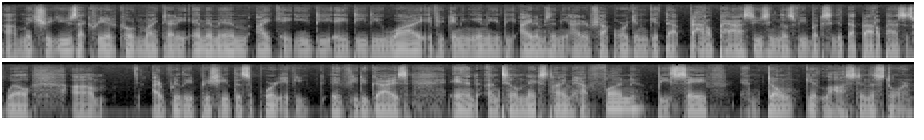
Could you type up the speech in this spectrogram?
Uh, make sure you use that creator code Mike Daddy M M M I K E D A D D Y if you're getting any of the items in the item shop or going to get that battle pass using those V bucks to get that battle pass as well. Um, I really appreciate the support if you if you do guys. And until next time have fun be safe and don't get lost in the storm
